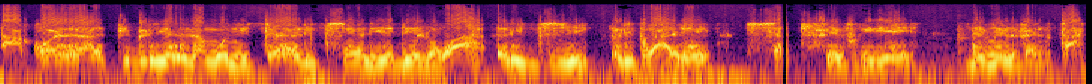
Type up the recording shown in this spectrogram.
à quoi là, il publie le moniteur, il tient lié des lois, il dit, il va aller 7 février 2024.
